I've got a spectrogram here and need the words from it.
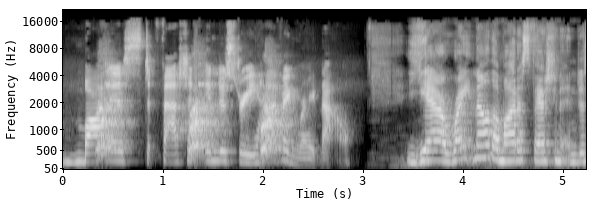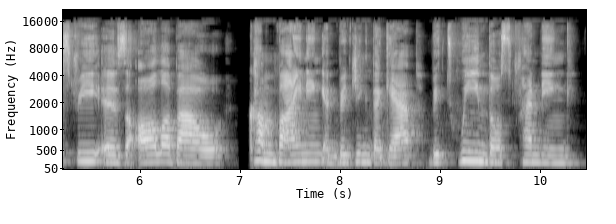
modest fashion industry having right now? Yeah, right now the modest fashion industry is all about combining and bridging the gap between those trending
